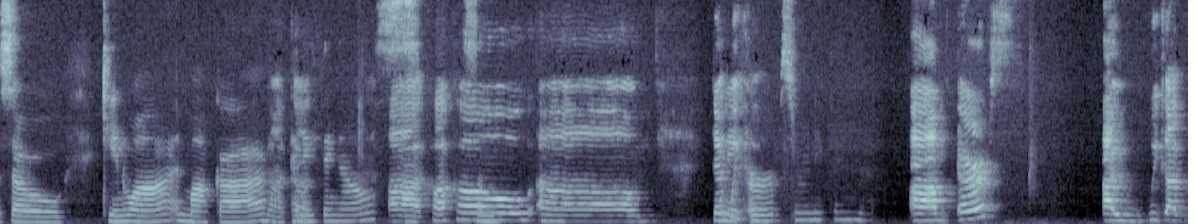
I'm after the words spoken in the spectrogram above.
so quinoa and maca. Maca. Anything else? Uh, cocoa, um, then Any we herbs or anything? Um, herbs. I we got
